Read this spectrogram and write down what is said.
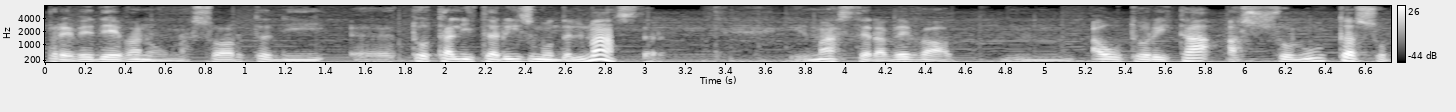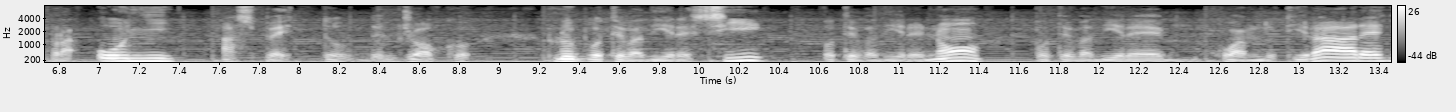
prevedevano una sorta di eh, totalitarismo del master. Il master aveva mh, autorità assoluta sopra ogni aspetto del gioco. Lui poteva dire sì, poteva dire no, poteva dire quando tirare,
